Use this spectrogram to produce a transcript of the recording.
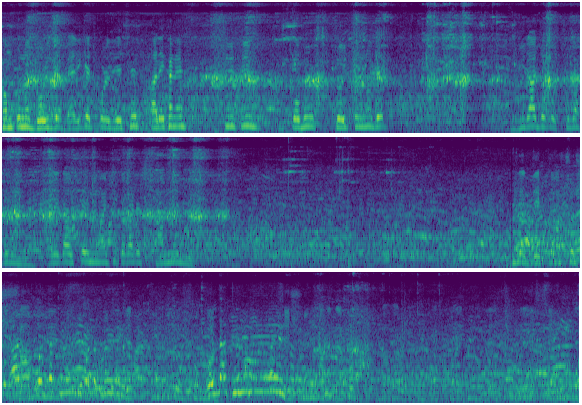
সম্পূর্ণ দড়ি দিয়ে ব্যারিকেড করে দিয়েছে। আর এখানে শ্রী শ্রী প্রভু চৈতন্যদেব বিরাজও করছে, দেখো বন্ধুরা। আর এটা হচ্ছে নিমাই তীর্থ ঘাটের সামনের দিক তোমরা দেখতে পাচ্ছ সেই সোমবারে দেখো বাবার ভক্তরা এখানে already চলে এসেছে এবং কত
